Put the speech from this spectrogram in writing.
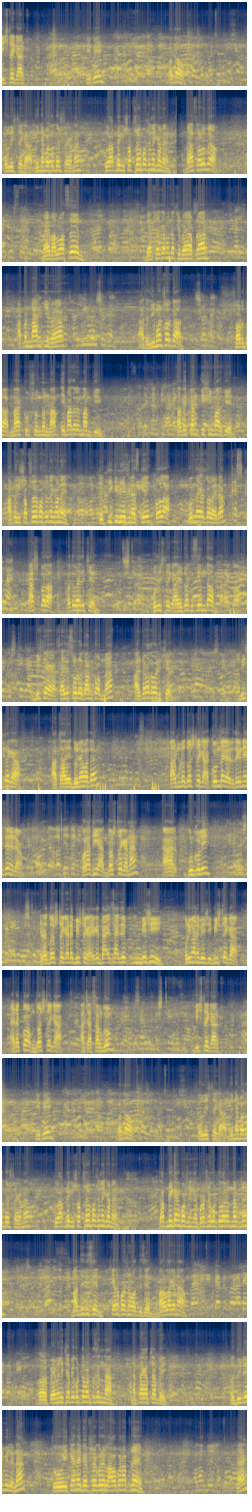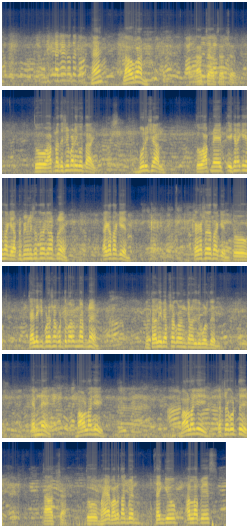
বিশ টাকা আর পেঁপে? কত? চল্লিশ টাকা। দিনে কত দশ টাকা না? তো আপনি কি সবসময় বসেন এখানে? ভাই আসসালাম ভাইয়া। ভাই ভালো আছেন? ব্যবসা কেমন যাচ্ছে ভাই আপনার? আপনার নাম কি ভাইয়া? লিমন সর্দার। আচ্ছা লিমন সরকার? সর্দার। না খুব সুন্দর নাম। এই বাজারের নাম কি? সাদেক খান কৃষি মার্কেট। আপনি কি সবসময় বসেন এখানে? কি কি নিয়েছেন আজকে? কলা? কোন জায়গার কলা এটা? কাঁচকলা। কাশকলা কত করে দিচ্ছেন? পঁচিশ টাকা। আর এটা কি সেম দাম? বিশ টাকা। সাইজের ছোট দাম কম না? আর এটা কত করে দিচ্ছেন? বিশ টাকা। আচ্ছা আর এই ধনিয়া পাতা? পার মুঠো দশ টাকা। কোন জায়গার? এটা থেকে নিয়েছেন এটা? কলা দিয়া দশ টাকা না? আর ফুলকলি এটা দশ টাকা এটা বিশ টাকা। এটা দশ টাকা এটা বিশ টাকা। এটা সাইজে বেশি পরিমাণে বেশি বিশ টাকা। আর এটা কম দশ টাকা। আচ্ছা আর শালগম? বিশ টাকা আর পেঁপে? কত? চল্লিশ টাকা। দিনে কত দশ টাকা না? তো আপনি কি সবসময় বসেন এখানে? তো আপনি এখানে বসেন এখানে পড়াশোনা করতে পারেন না আপনি? বাদ দিয়ে দিচ্ছেন কেন পড়াশোনা বাদ দিচ্ছেন ভালো লাগে না? ও চাপে করতে পারতেছেন না? না টাকার চাপে? ও, দুইটাই মিলে না? তো এখানে ব্যবসা করে লাভবান আপনি? হ্যাঁ? হ্যাঁ? লাভবান? আচ্ছা আচ্ছা আচ্ছা। তো আপনার দেশের বাড়ি কোথায়? বরিশাল। তো আপনি এখানে কে থাকে? আপনি ফ্যামিলির সাথে থাকেন আপনি? একা থাকেন? কাকার সাথে থাকেন? তো চাইলে কি পড়াশোনা করতে পারেন না আপনি? কিন্তু তাহলেই ব্যবসা করেন কেন যদি বলতেন? এমনি? ভালো লাগে? ভালো লাগে ব্যবসা করতে? আচ্ছা। তো ভাইয়া ভালো থাকবেন। থ্যাংক ইউ আল্লাহ হাফেজ।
